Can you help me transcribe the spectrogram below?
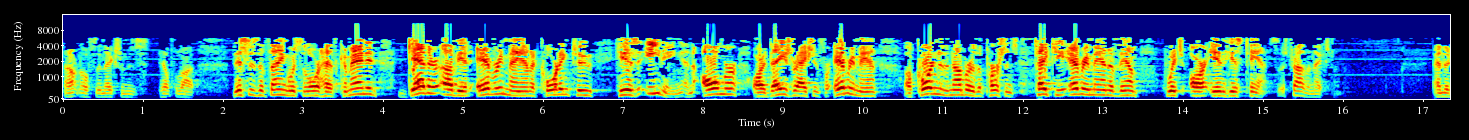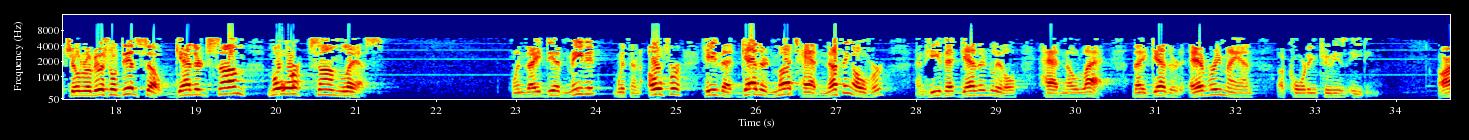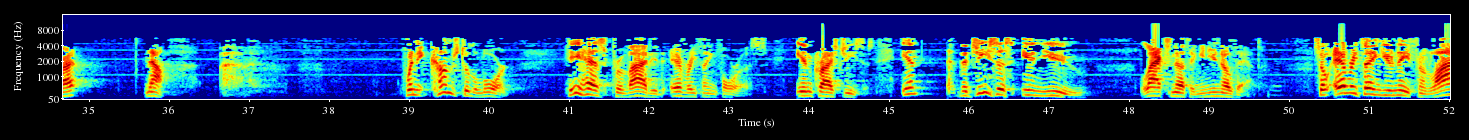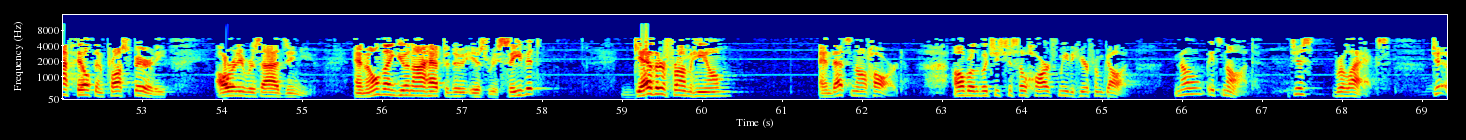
I don't know if the next one is helpful or not. This is the thing which the Lord hath commanded. Gather of it every man according to his eating, an omer or a day's ration for every man, according to the number of the persons. Take ye every man of them which are in his tents. Let's try the next one. And the children of Israel did so, gathered some more, some less. When they did mete it with an omer, he that gathered much had nothing over, and he that gathered little had no lack. They gathered every man according to his eating. Alright? Now, when it comes to the Lord, He has provided everything for us in Christ Jesus. In, the Jesus in you lacks nothing, and you know that. So everything you need from life, health, and prosperity already resides in you. And the only thing you and I have to do is receive it, gather from Him, and that's not hard. Oh, brother, but it's just so hard for me to hear from God. No, it's not. Just relax.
